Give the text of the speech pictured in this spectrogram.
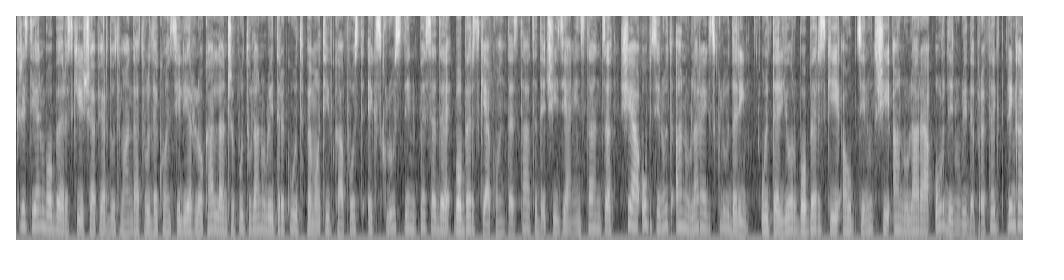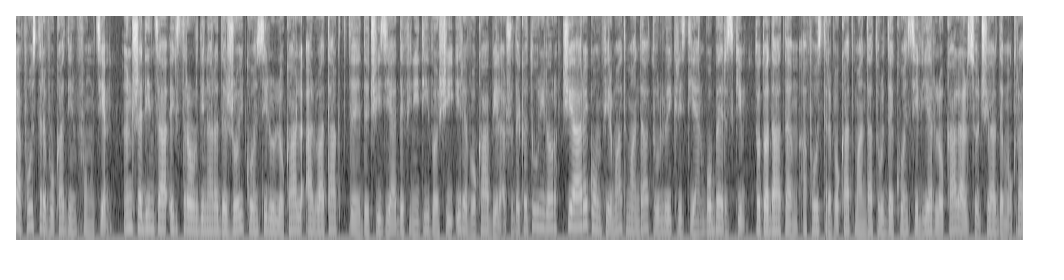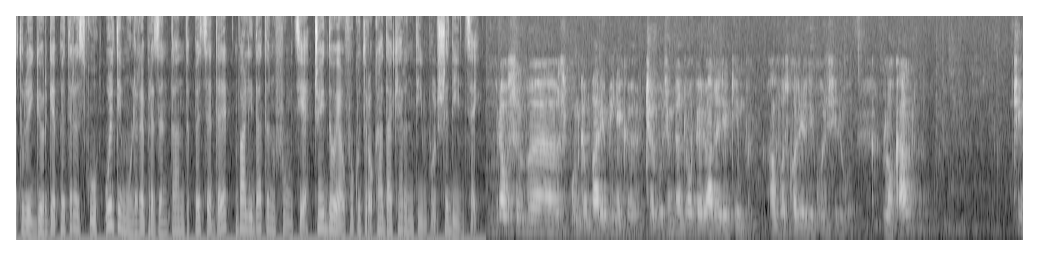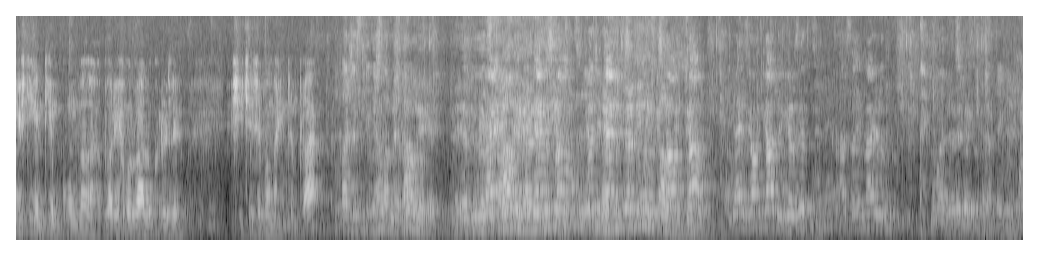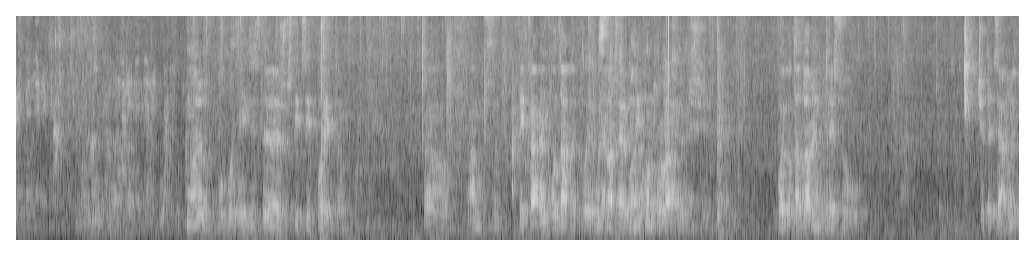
Cristian Boberski și-a pierdut mandatul de consilier local la începutul anului trecut, pe motiv că a fost exclus din PSD. Boberski a contestat decizia în instanță și a obținut anularea excluderii. Ulterior, Boberski a obținut și anularea ordinului de prefect, prin care a fost revocat din funcție. În ședința extraordinară de joi, Consiliul Local a luat act de decizia definitivă și irevocabilă a judecătorilor și a reconfirmat mandatul lui Cristian Boberski. Totodată a fost revocat mandatul de consilier local al social democratului Gheorghe Petrescu, ultimul reprezentant PSD, validat în funcție. Cei doi au făcut rocada chiar în timpul ședinței. Vreau să vă spun că îmi pare bine că, cel puțin pentru o perioadă de timp, am fost colegi de Consiliu Local. Cine știe în timp cum va, vor evolua lucrurile și ce se va mai întâmpla. Faceți schimb și la fel. George, dai un scaun cald. Dai un scaun cald, încălzit. Asta e mare lucru. Mă bucur că există justiție corectă. Uh, Am să declar încă o dată că voi rămâne la fel de necontrolabil și voi vota doar în interesul cetățeanului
